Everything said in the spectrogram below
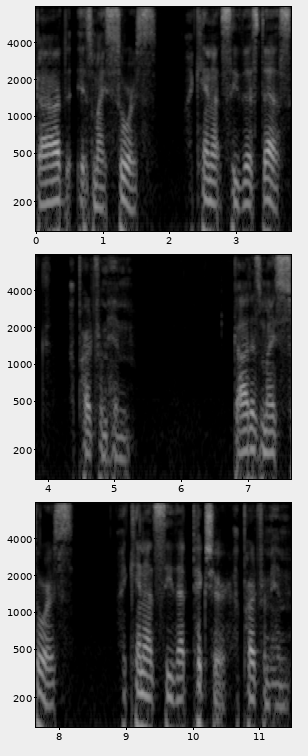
God is my source. I cannot see this desk apart from Him. God is my source. I cannot see that picture apart from Him.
